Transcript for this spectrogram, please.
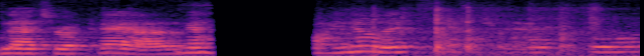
Natural cows. Yeah. I know it's natural.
